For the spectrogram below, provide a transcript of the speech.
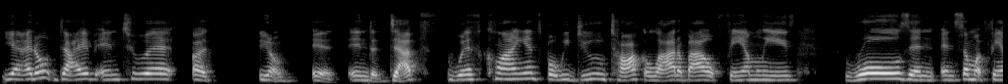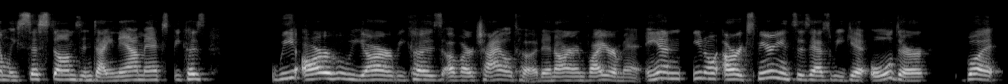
Yeah, I don't dive into it uh, you know in, into depth with clients but we do talk a lot about families roles and and somewhat family systems and dynamics because we are who we are because of our childhood and our environment and you know our experiences as we get older but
